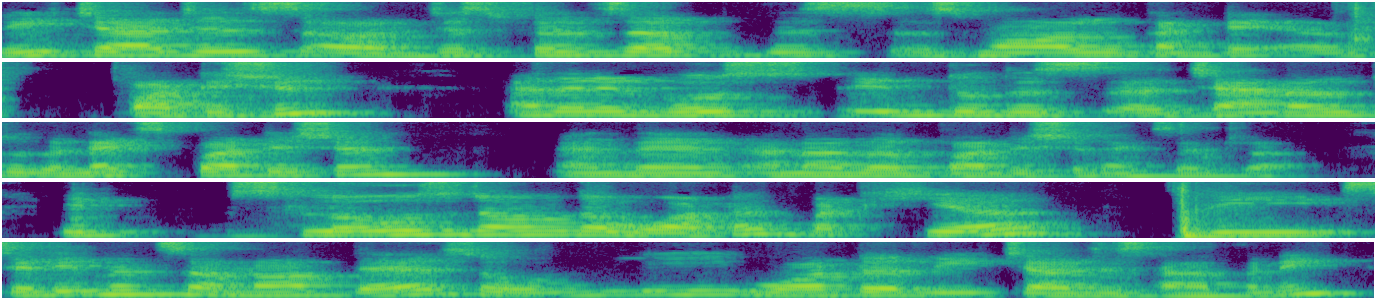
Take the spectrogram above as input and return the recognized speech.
recharges or just fills up this small uh, partition and then it goes into this uh, channel to the next partition and then another partition, etc. It slows down the water, but here the sediments are not there, so only water recharge is happening.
